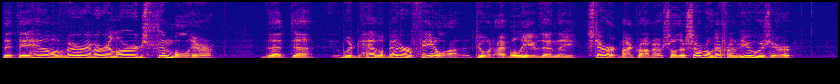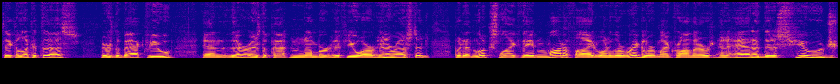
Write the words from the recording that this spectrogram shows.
that they have a very very large thimble here that uh, would have a better feel uh, to it, I believe, than the Starrett micrometer. So there's several different views here. Take a look at this. There's the back view, and there is the patent number if you are interested. But it looks like they modified one of the regular micrometers and added this huge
